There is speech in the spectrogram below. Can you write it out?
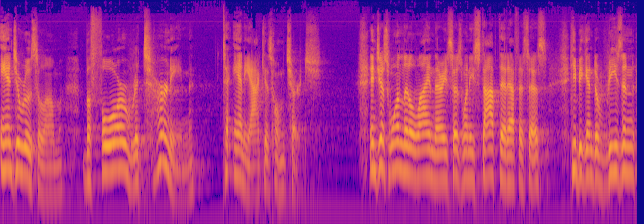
and Jerusalem before returning to Antioch, his home church. In just one little line there, he says, when he stopped at Ephesus, he began to reason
